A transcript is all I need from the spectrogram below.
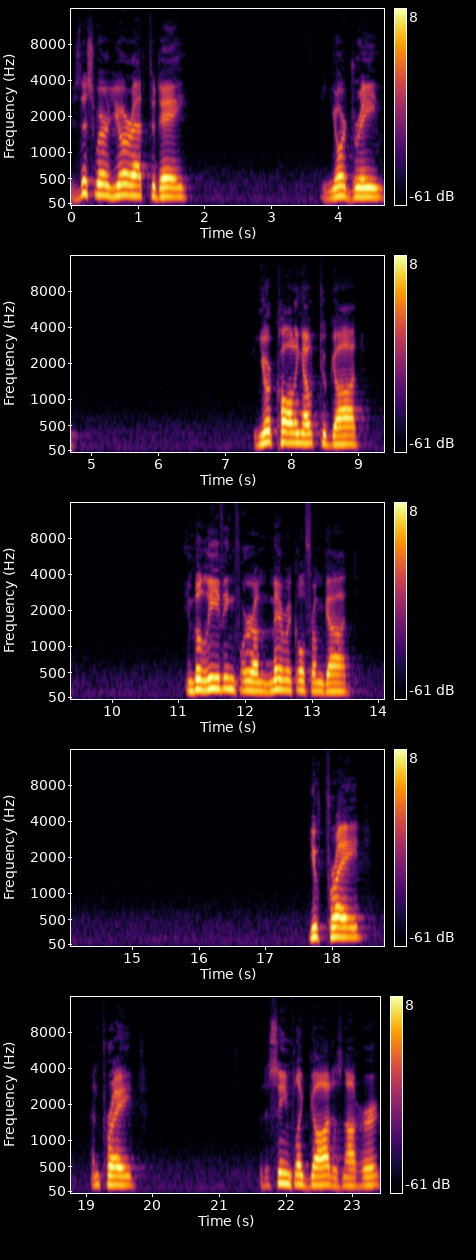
Is this where you're at today? In your dream? In your calling out to God? In believing for a miracle from God? You've prayed and prayed, but it seems like God has not heard.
